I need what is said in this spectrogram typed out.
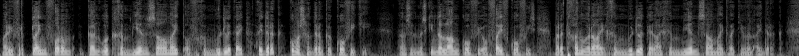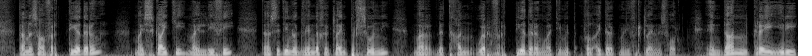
Maar die verkleinvorm kan ook gemeensaamheid of gemoedelikheid uitdruk. Kom ons gaan drink 'n koffietjie dan sit jy miskien 'n lang koffie of vyf koffies, maar dit gaan oor daai gemoedelikheid, daai gemeensaamheid wat jy wil uitdruk. Dan is daar vertedering, my skatjie, my liefie, dan sit jy noodwendig 'n klein persoon nie, maar dit gaan oor vertedering wat jy moet wil uitdruk met die verkleiningsvorm. En dan kry jy hierdie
